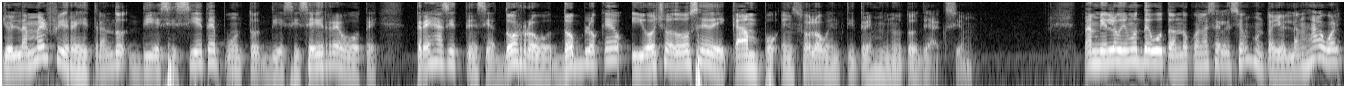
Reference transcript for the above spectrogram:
Jordan Murphy registrando 17 puntos, 16 rebotes, 3 asistencias, 2 robos, 2 bloqueos y 8-12 de campo en solo 23 minutos de acción. También lo vimos debutando con la selección junto a Jordan Howard,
